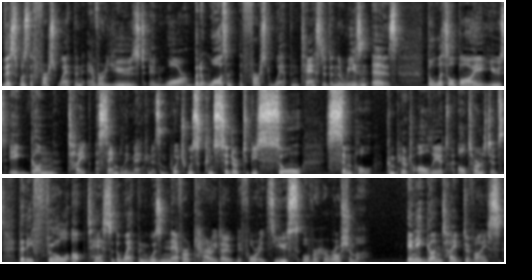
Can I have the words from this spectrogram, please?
This was the first weapon ever used in war, but it wasn't the first weapon tested, and the reason is the Little Boy used a gun type assembly mechanism, which was considered to be so simple compared to all the alternatives that a full up test of the weapon was never carried out before its use over Hiroshima. In a gun type device,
